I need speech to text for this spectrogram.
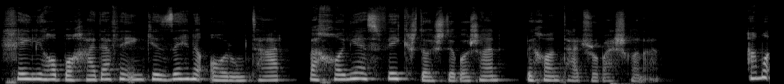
خیلی ها با هدف اینکه ذهن آرومتر و خالی از فکر داشته باشن بخوان تجربهش کنن. اما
